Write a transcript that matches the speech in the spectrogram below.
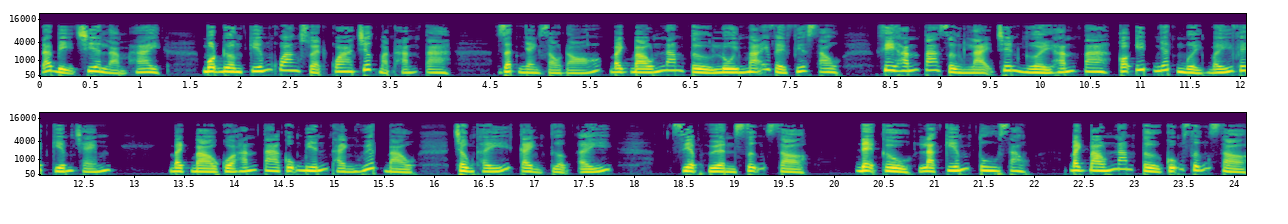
đã bị chia làm hai. Một đường kiếm quang xoẹt qua trước mặt hắn ta. Rất nhanh sau đó, bạch bào nam tử lùi mãi về phía sau. Khi hắn ta dừng lại trên người hắn ta, có ít nhất mười mấy vết kiếm chém. Bạch bào của hắn ta cũng biến thành huyết bào. Trông thấy cảnh tượng ấy. Diệp Huyền sững sờ. Đệ cửu là kiếm tu sao? Bạch bào nam tử cũng sững sờ,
